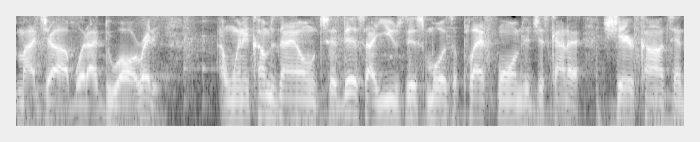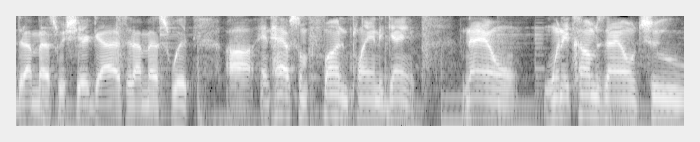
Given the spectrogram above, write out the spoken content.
my job what I do already and when it comes down to this, I use this more as a platform to just kind of share content that I mess with, share guys that I mess with, uh, and have some fun playing the game. Now, when it comes down to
